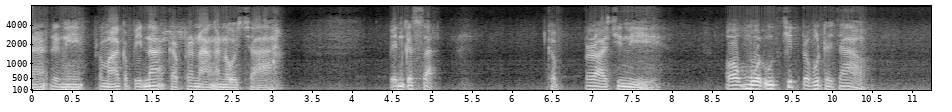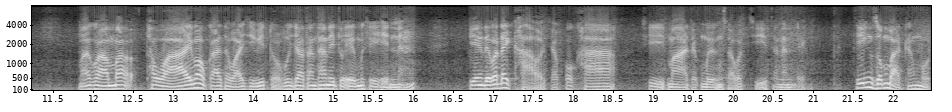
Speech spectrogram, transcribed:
นะเรื่องนี้พระมหากปินะกับพระนางอโนชา เป็นกษัตริย์ กับพระราชินี ออกบวชอุทิศพระพุทธเจ้า หมายความว่าถวายมอบกายถวายชีวิตต่อพระพุทธเจ้าทั้งท่านที่ตัวเองไม่เคยเห็นนะ เพียงแต่ว่าได้ข่าวจากพ่อค้าที่มาจากเมืองสาวัตถีเท่านั้นเองทิ้งสมบัติทั้งหมด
